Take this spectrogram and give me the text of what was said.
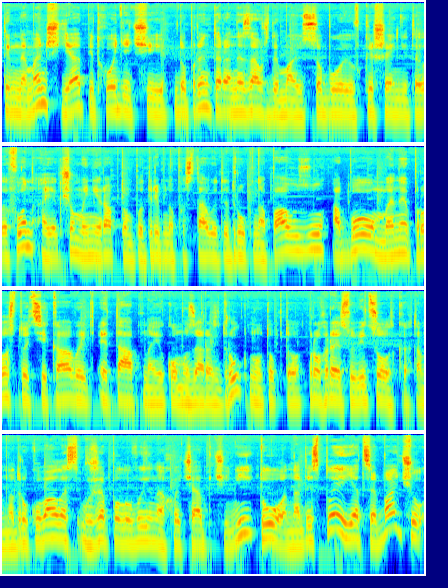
Тим не менш, я підходячи до принтера, не завжди завжди маю з собою в кишені телефон. А якщо мені раптом потрібно поставити друк на паузу, або мене просто цікавить етап, на якому зараз друк, ну тобто прогрес у відсотках там надрукувалась вже половина, хоча б чи ні, то на дисплеї я це бачу.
